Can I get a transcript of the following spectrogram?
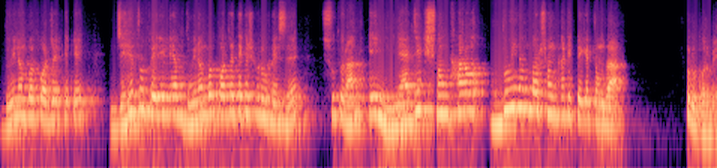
দুই নম্বর পর্যায় থেকে। যেহেতু বেরিলিয়াম দুই নম্বর পর্যায় থেকে শুরু হয়েছে সুতরাং এই ম্যাজিক সংখ্যারও দুই নম্বর সংখ্যাটি থেকে তোমরা শুরু করবে।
